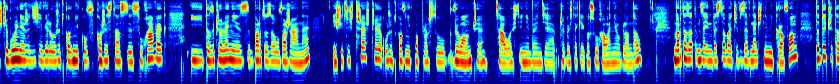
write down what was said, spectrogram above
Szczególnie, że dzisiaj wielu użytkowników korzysta z słuchawek i to wyczelenie jest bardzo zauważalne. Jeśli coś trzeszczy, użytkownik po prostu wyłączy całość i nie będzie czegoś takiego słuchał, a nie oglądał. Warto zatem zainwestować w zewnętrzny mikrofon. Dotyczy to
